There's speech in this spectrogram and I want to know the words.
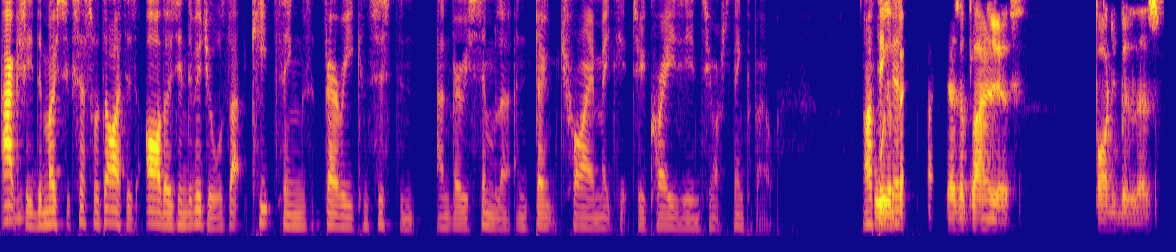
actually, the most successful dieters are those individuals that keep things very consistent and very similar, and don't try and make it too crazy and too much to think about. I think the there's a planet Earth, bodybuilders,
